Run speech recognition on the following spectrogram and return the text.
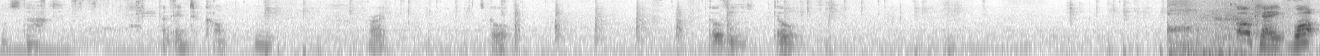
What's that? An intercom. Hmm. Alright. Let's go up. Go V. Go. Okay, what?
